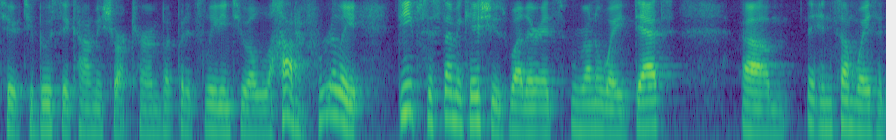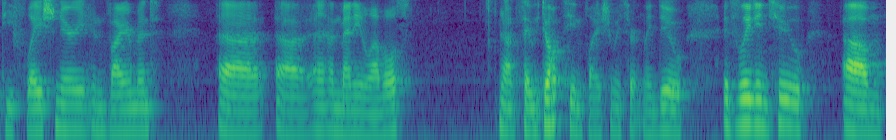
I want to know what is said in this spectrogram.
to, to boost the economy short term, but but it's leading to a lot of really deep systemic issues. Whether it's runaway debt, um, in some ways a deflationary environment uh, uh, on many levels. Not to say we don't see inflation, we certainly do. It's leading to um,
